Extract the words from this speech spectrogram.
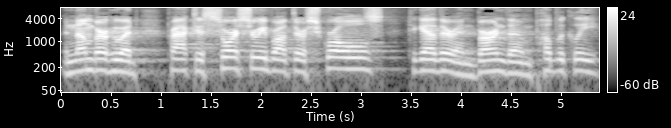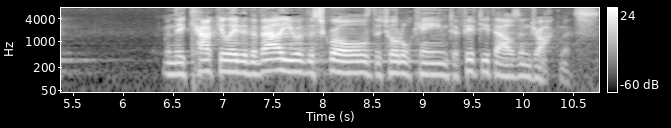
A number who had practiced sorcery brought their scrolls together and burned them publicly. When they calculated the value of the scrolls, the total came to 50,000 drachmas.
